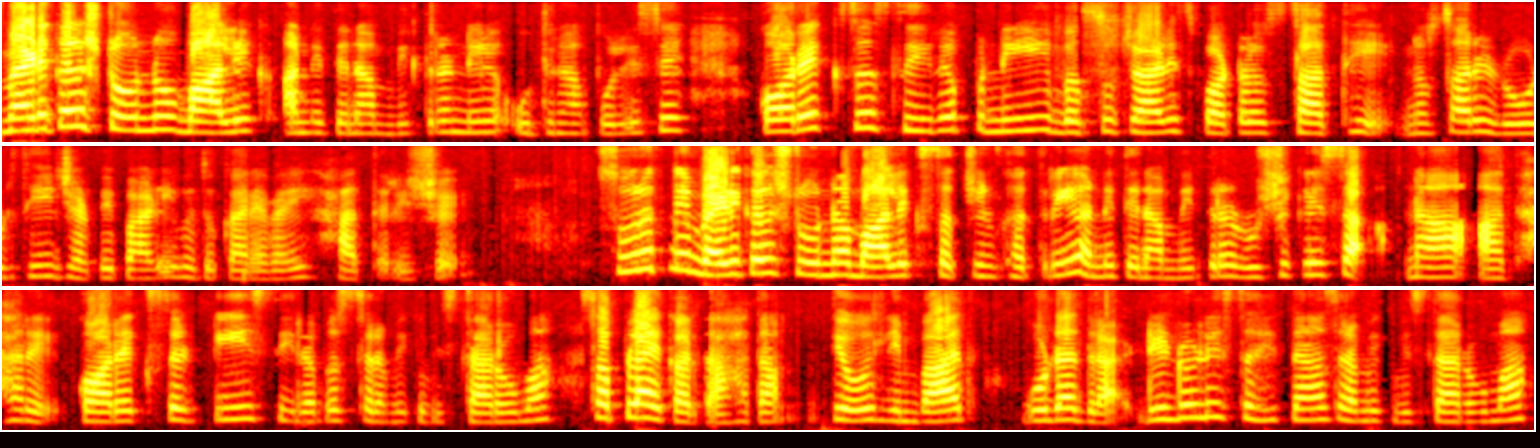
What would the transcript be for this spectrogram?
મેડિકલ સ્ટોરનો માલિક અને તેના મિત્રને ઉધના પોલીસે કોરેક્સ સિરપની બસો ચાલીસ બોટલ સાથે નવસારી રોડથી ઝડપી પાડી વધુ કાર્યવાહી હાથ ધરી છે. સુરતની મેડિકલ સ્ટોરના માલિક સચિન ખત્રી અને તેના મિત્ર ઋષિકેશના આધારે કોરેક્સ ટી સિરપ શ્રમિક વિસ્તારોમાં સપ્લાય કરતા હતા. તેઓ લિંબાદ ગોડાદરા, ડિંડોલી સહિતના શ્રમિક વિસ્તારોમાં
